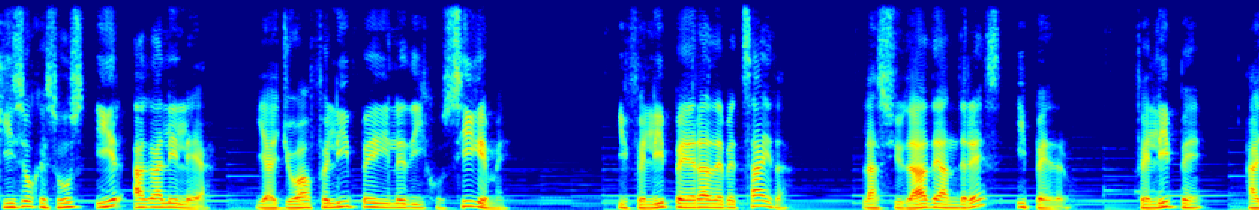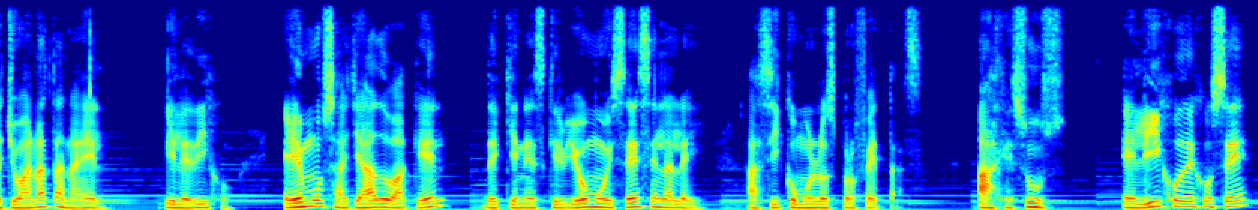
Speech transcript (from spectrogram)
quiso Jesús ir a Galilea, y halló a Felipe y le dijo, Sígueme. Y Felipe era de Bethsaida, la ciudad de Andrés y Pedro. Felipe halló a Natanael, y le dijo, Hemos hallado a aquel de quien escribió Moisés en la ley, así como los profetas, a Jesús, el hijo de José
